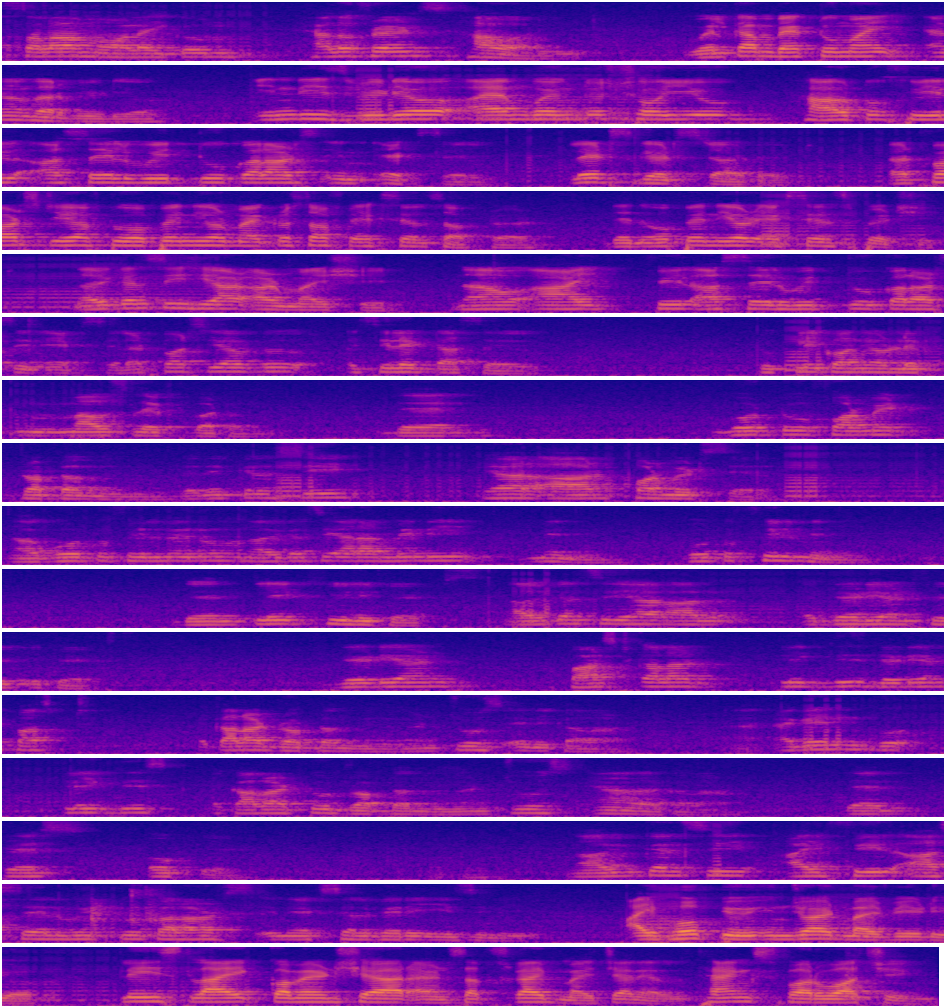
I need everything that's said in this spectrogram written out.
Assalamu alaikum. Hello friends, how are you? Welcome back to my another video. In this video, I am going to show you how to fill a cell with two colors in Excel. Let's get started. At first, you have to open your Microsoft Excel software. Then open your Excel spreadsheet. Now you can see here are my sheet. Now I fill a cell with two colors in Excel. At first, you have to select a cell to click on your left mouse left button then go to format drop down menu. Then you can see here are format cell. Now go to fill menu. Now you can see here are many menu. Go to fill menu. Then click fill effects. Now you can see here are gradient fill effects. Gradient first color click this gradient first color drop down menu and choose any color. Uh, again go click this color to drop down menu and choose another color. Then press ok. Okay. now you can see i fill a cell with two colors in excel very easily. I hope you enjoyed my video. Please like comment share and subscribe my channel. Thanks for watching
